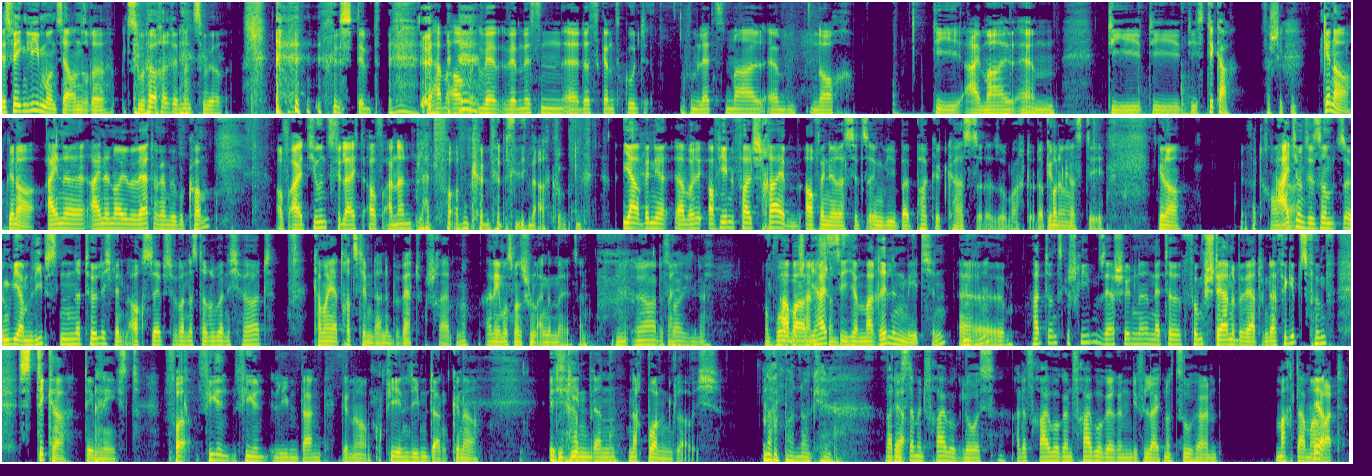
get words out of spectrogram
Deswegen lieben uns ja unsere Zuhörerinnen und Zuhörer. Stimmt. Wir haben auch, wir, wir müssen äh, das ganz gut vom letzten Mal ähm, noch die einmal ähm, die, die, die Sticker verschicken. Genau, genau. Eine, eine neue Bewertung haben wir bekommen Auf iTunes, vielleicht auf anderen Plattformen können wir das nicht nachgucken. Ja, wenn ihr, aber auf jeden Fall schreiben, auch wenn ihr das jetzt irgendwie bei Pocket Casts oder so macht oder Genau. podcast.de. Genau. Wir vertrauen da iTunes ist uns irgendwie am liebsten natürlich, wenn auch selbst wenn man das darüber nicht hört, kann man ja trotzdem da eine Bewertung schreiben, ne? Ah, nee, muss man schon angemeldet sein. Ja, das weiß ich nicht. Obwohl Aber wie heißt schon. Mhm. sie hier? Marillenmädchen äh, hat uns geschrieben. Sehr schöne, nette 5-Sterne-Bewertung. Dafür gibt's fünf Sticker demnächst. Vor vielen, vielen lieben Dank, genau. Vielen lieben Dank, genau. Ich Die gehen dann nach Bonn, glaube ich. Nach Bonn, okay. Was Ja. ist da mit Freiburg los? Alle Freiburger und Freiburgerinnen, die vielleicht noch zuhören. Macht da mal Ja. was.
